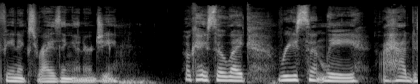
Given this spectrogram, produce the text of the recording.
Phoenix Rising energy. Okay, so like recently I had to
